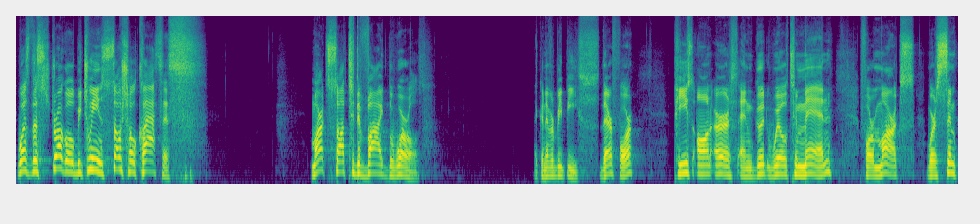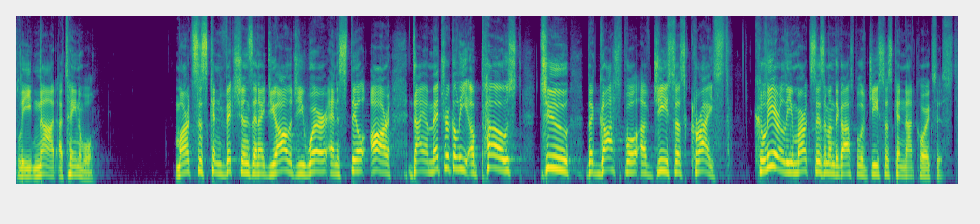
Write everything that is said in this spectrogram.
was the struggle between social classes. Marx sought to divide the world. There could never be peace. Therefore, peace on earth and goodwill to men for Marx were simply not attainable. Marxist convictions and ideology were and still are diametrically opposed to the gospel of Jesus Christ. Clearly, Marxism and the gospel of Jesus cannot coexist.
